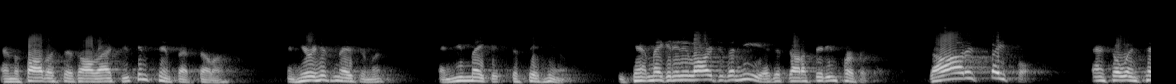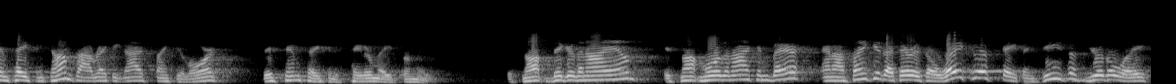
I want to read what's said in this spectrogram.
And the father says, all right, you can tempt that fellow, and here are his measurements, and you make it to fit him. You can't make it any larger than he is. It's got to fit him perfectly. God is faithful. And so when temptation comes, I recognize, thank you, Lord, this temptation is tailor made for me. It's not bigger than I am. It's not more than I can bear. And I thank you that there is a way to escape. And Jesus, you're the way.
